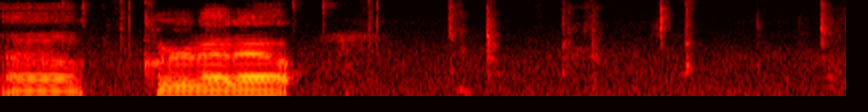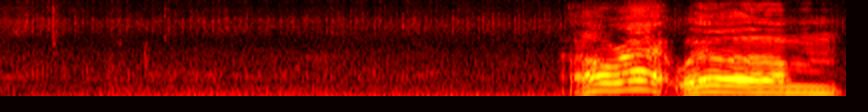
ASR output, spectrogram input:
Uh, clear that out. All right. Well, um,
